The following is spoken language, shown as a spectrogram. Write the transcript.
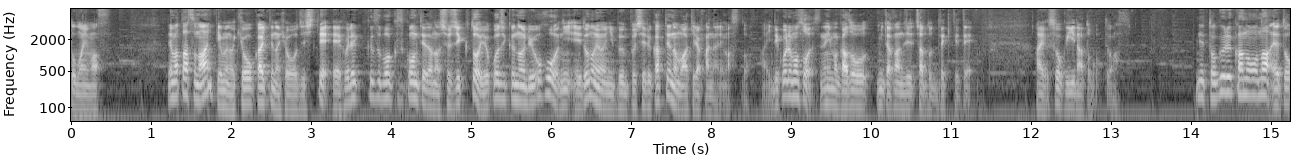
と思います。で、またそのアイテムの境界っていうのを表示して、え、 flexbox container の主軸と横軸の両方に、え、どのように分布しているかっていうのも明らかになりますと。はい。で、これもそうですね。今画像見た感じでちゃんとできてて、はい、すごくいいなと思ってます。で、トグル可能な、えっ、と、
